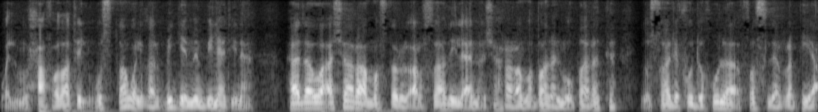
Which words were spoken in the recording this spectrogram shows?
والمحافظات الوسطى والغربية من بلادنا. هذا وأشار مصدر الأرصاد إلى أن شهر رمضان المبارك يصادف دخول فصل الربيع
